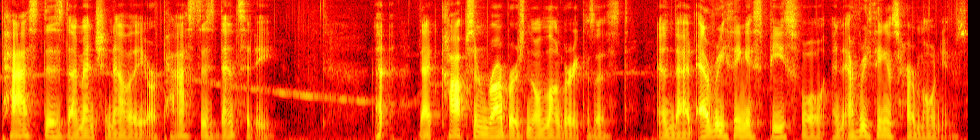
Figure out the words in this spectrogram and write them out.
past this dimensionality or past this density, that cops and robbers no longer exist and that everything is peaceful and everything is harmonious.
